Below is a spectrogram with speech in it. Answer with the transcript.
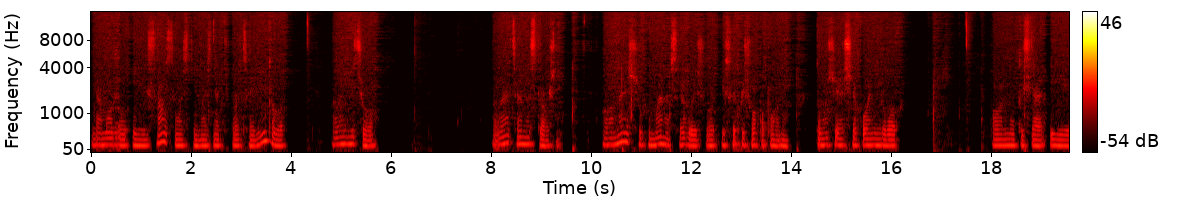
Я можу і сам самостійно зняти про це відео, але нічого. Але це не страшно. Головне, щоб у мене все вийшло і все пішло по плану. Тому що я ще планував повернутися і,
